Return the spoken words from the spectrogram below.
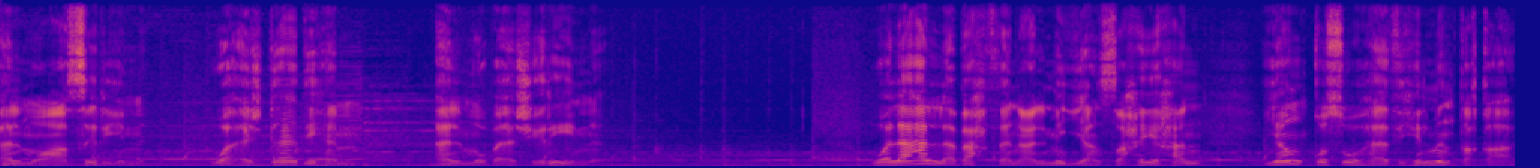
المعاصرين وأجدادهم المباشرين. ولعل بحثا علميا صحيحا ينقص هذه المنطقة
